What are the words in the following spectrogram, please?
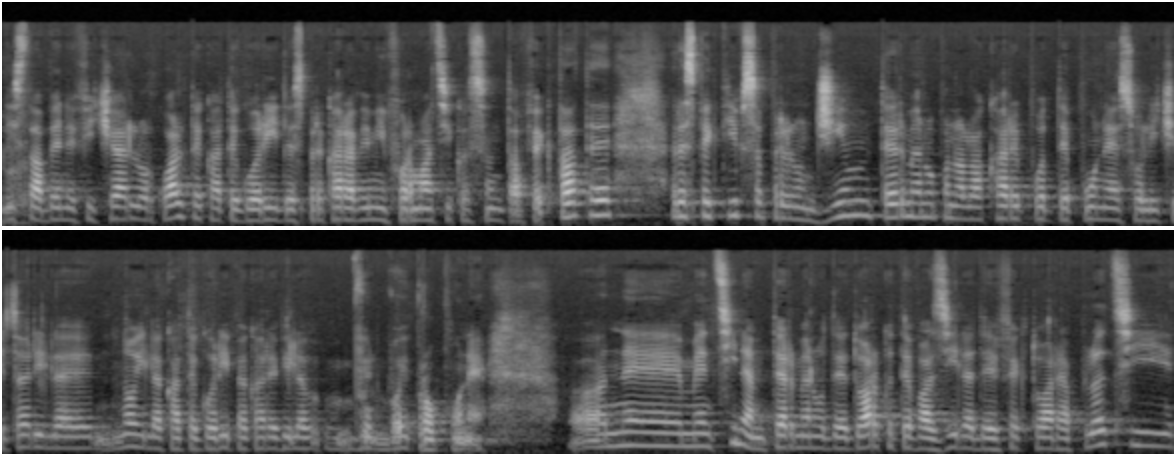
lista beneficiarilor cu alte categorii despre care avem informații că sunt afectate, respectiv să prelungim termenul până la care pot depune solicitările, noile categorii pe care vi le voi propune. Uh, ne menținem termenul de doar câteva zile de efectuare a plății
